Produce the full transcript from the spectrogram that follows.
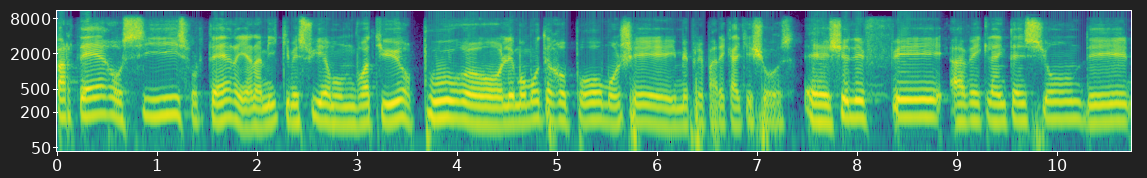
Par terre aussi, sur terre, il y a un ami qui me suit en voiture pour euh, les moments de repos, manger et me préparer quelque chose. Je l'ai fait avec l'intention de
